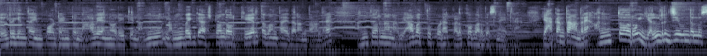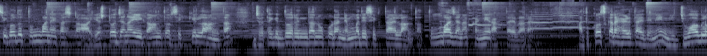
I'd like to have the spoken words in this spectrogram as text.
ಎಲ್ರಿಗಿಂತ ಇಂಪಾರ್ಟೆಂಟು ನಾವೇ ಅನ್ನೋ ರೀತಿ ನಮ್ಮ ನಮ್ಮ ಬಗ್ಗೆ ಅಷ್ಟೊಂದು ಅವ್ರು ಕೇರ್ ತಗೊತಾ ಇದ್ದಾರಂತ ಅಂದರೆ ಅಂಥವ್ರನ್ನ ನಾವು ಯಾವತ್ತೂ ಕೂಡ ಕಳ್ಕೊಬಾರ್ದು ಸ್ನೇಹಿತರೆ. ಯಾಕಂತ ಅಂದರೆ ಅಂಥವ್ರು ಎಲ್ಲರ ಜೀವನದಲ್ಲೂ ಸಿಗೋದು ತುಂಬಾ ಕಷ್ಟ. ಎಷ್ಟೋ ಜನ ಈಗ ಅಂಥವ್ರು ಸಿಕ್ಕಿಲ್ಲ ಅಂತ ಜೊತೆಗಿದ್ದವರಿಂದನೂ ಕೂಡ ನೆಮ್ಮದಿ ಸಿಗ್ತಾ ಇಲ್ಲ ಅಂತ ತುಂಬ ಜನ ಕಣ್ಣೀರಾಗ್ತಾ ಇದ್ದಾರೆ. ಅದಕ್ಕೋಸ್ಕರ ಹೇಳ್ತಾ ಇದ್ದೀನಿ, ನಿಜವಾಗ್ಲೂ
